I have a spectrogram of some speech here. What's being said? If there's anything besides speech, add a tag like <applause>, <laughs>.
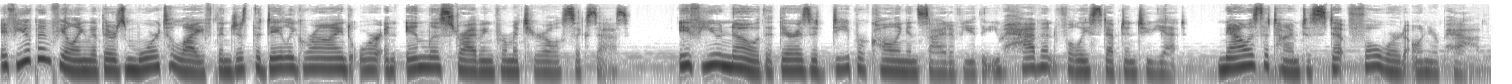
If you've been feeling that there's more to life than just the daily grind or an endless striving for material success, if you know that there is a deeper calling inside of you that you haven't fully stepped into yet, now is the time to step forward on your path.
